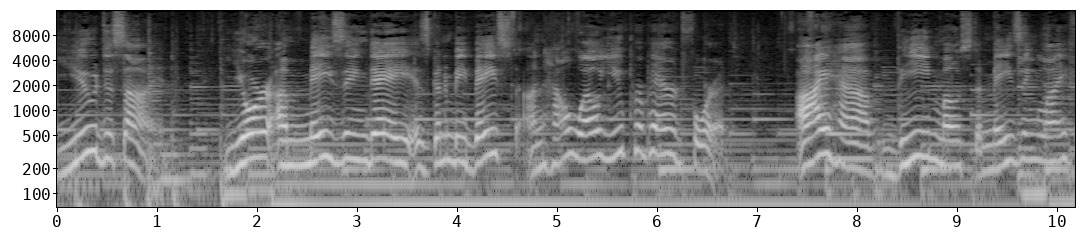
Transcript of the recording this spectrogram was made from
you decide. Your amazing day is going to be based on how well you prepared for it. I have the most amazing life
